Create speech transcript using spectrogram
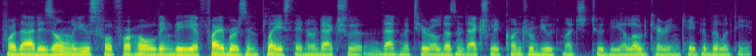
for that is only useful for holding the uh, fibers in place. They don't actually that material doesn't actually contribute much to the uh, load carrying capability,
